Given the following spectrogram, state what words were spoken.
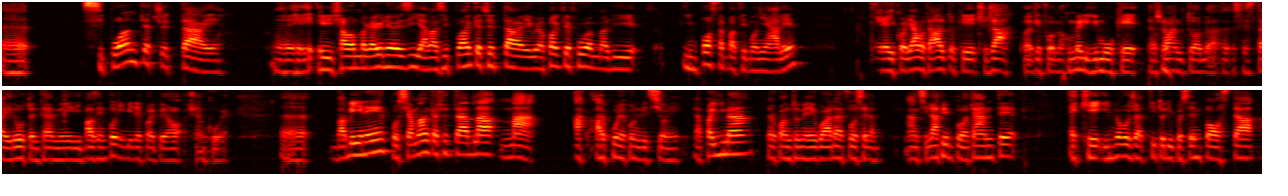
eh, si può anche accettare, eh, e diciamo magari un'eresia, ma si può anche accettare una qualche forma di imposta patrimoniale, e ricordiamo tra l'altro che c'è già qualche forma come l'IMU che per certo. quanto sia stata ridotta in termini di base imponibile, poi però c'è ancora eh, va bene, possiamo anche accettarla, ma a alcune condizioni. La prima, per quanto mi riguarda, forse la, anzi la più importante, è che il nuovo gettito di questa imposta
